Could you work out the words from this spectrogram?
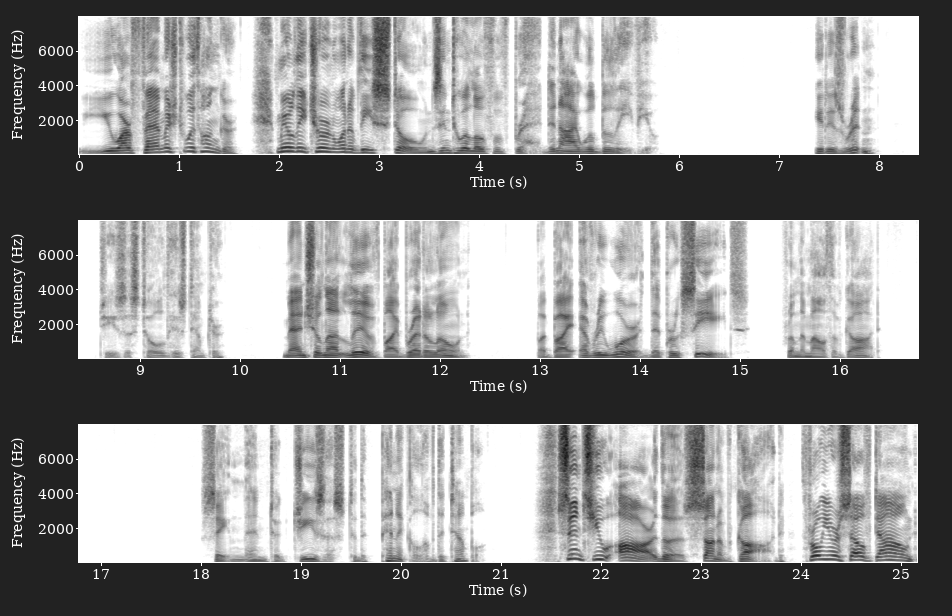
You are famished with hunger. Merely turn one of these stones into a loaf of bread, and I will believe you. It is written, Jesus told his tempter, Man shall not live by bread alone, but by every word that proceeds from the mouth of God. Satan then took Jesus to the pinnacle of the temple. Since you are the Son of God, throw yourself down.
